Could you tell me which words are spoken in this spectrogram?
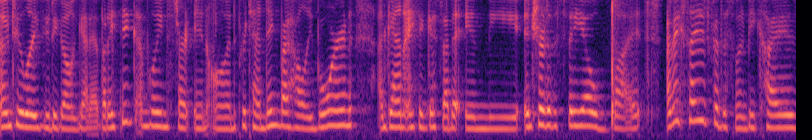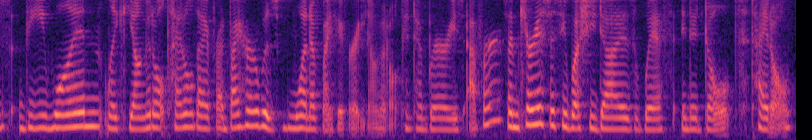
I'm too lazy to go and get it, but I think I'm going to start in on Pretending by Holly Bourne. Again, I think I said it in the intro to this video, but I'm excited for this one because the one like young adult title that I've read by her was one of my favorite young adult contemporaries ever. So I'm curious to see what she does with an adult title.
